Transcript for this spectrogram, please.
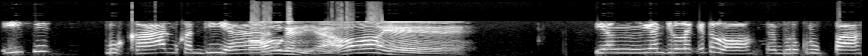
I sih? Bukan bukan dia. Oh bukan dia. Oh iya yeah. yeah, yang yang jelek itu loh yang buruk rupa.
